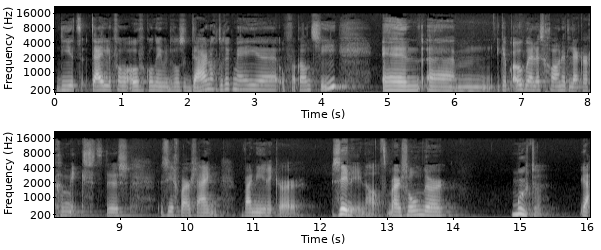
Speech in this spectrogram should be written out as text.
die het tijdelijk van me over kon nemen. Dus was ik daar nog druk mee uh, op vakantie. En um, ik heb ook wel eens gewoon het lekker gemixt. Dus zichtbaar zijn wanneer ik er zin in had. Maar zonder moeten. Ja,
